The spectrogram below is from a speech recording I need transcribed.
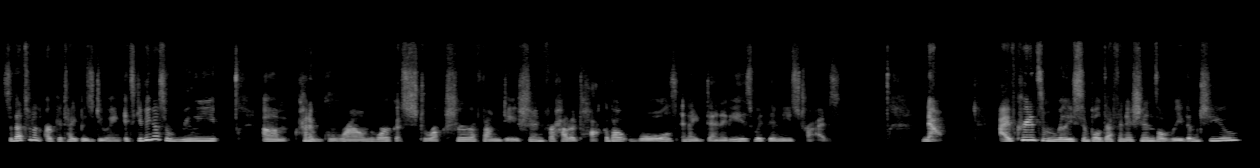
So that's what an archetype is doing. It's giving us a really um, kind of groundwork, a structure, a foundation for how to talk about roles and identities within these tribes. Now, I've created some really simple definitions. I'll read them to you.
